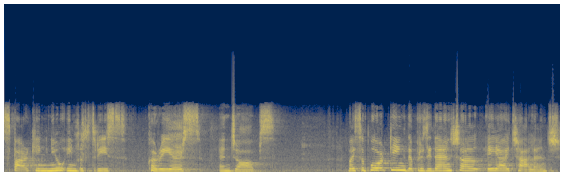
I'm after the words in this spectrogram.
sparking new industries, careers, and jobs. By supporting the Presidential AI Challenge,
